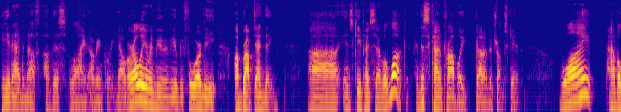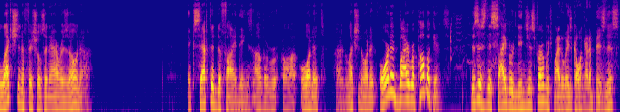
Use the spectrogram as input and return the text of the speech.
he had had enough of this line of inquiry. Now, earlier in the interview, before the abrupt ending, uh, Inskeep had said, well, look, and this kind of probably got under Trump's skin. Why have election officials in Arizona accepted the findings of an uh, audit, an election audit, ordered by Republicans? This is this cyber ninjas firm, which, by the way, is going out of business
